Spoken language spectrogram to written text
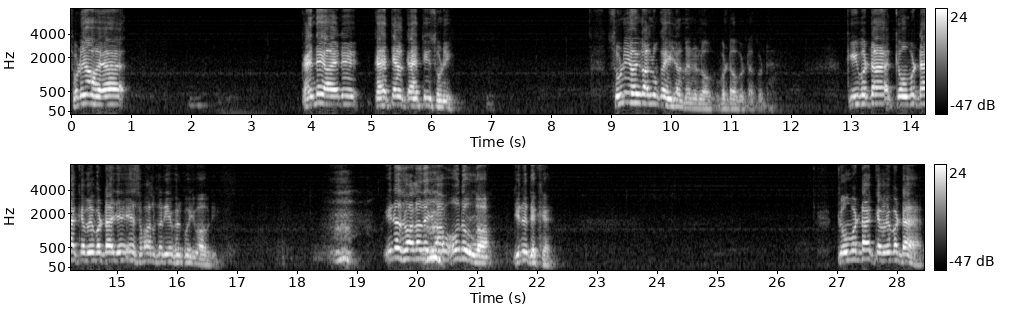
ਸੁਣਿਆ ਹੋਇਆ ਕਹਿੰਦੇ ਆਏ ਨੇ, ਕਹਤਿਆਂ ਕਹਿਤੀ ਸੁਣੀ। ਸੁਣੀ ਹੋਈ ਗੱਲ ਨੂੰ ਕਹੀ ਜਾਂਦੇ ਨੇ ਲੋਕ, ਵੱਡਾ ਵੱਡਾ ਵੱਡਾ। ਕੀ ਵੱਡਾ ਕਿਉਂ ਵੱਡਾ ਕਿਵੇਂ ਵੱਡਾ ਜੇ ਇਹ ਸਵਾਲ ਕਰੀਏ ਫਿਰ ਕੋਈ ਜਵਾਬ ਨਹੀਂ। ਇਹਨਾਂ ਸਵਾਲਾਂ ਦੇ ਜਵਾਬ ਉਹ ਦਊਗਾ ਜਿਹਨੇ ਦੇਖਿਆ ਕਿਉਂ ਵੱਡਾ ਕਿਵੇਂ ਵੱਡਾ ਹੈ?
